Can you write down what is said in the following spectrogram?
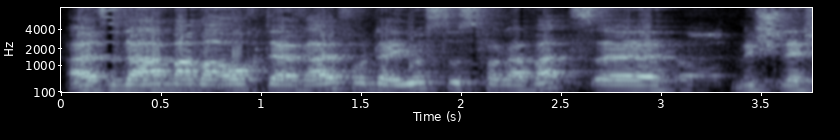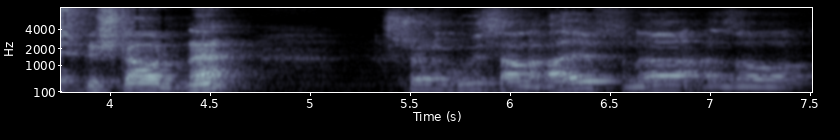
Also da haben aber auch der Ralf und der Justus von der Watz äh, nicht schlecht gestaunt, ne? schöne Grüße an Ralf. Ne? Also,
